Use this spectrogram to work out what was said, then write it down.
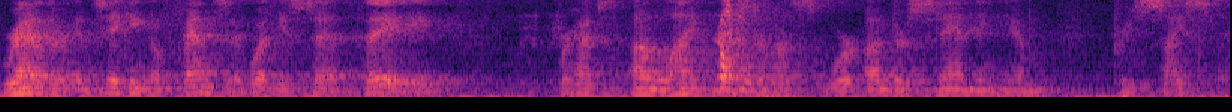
Rather, in taking offense at what he said, they, perhaps unlike most of us, were understanding him precisely.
